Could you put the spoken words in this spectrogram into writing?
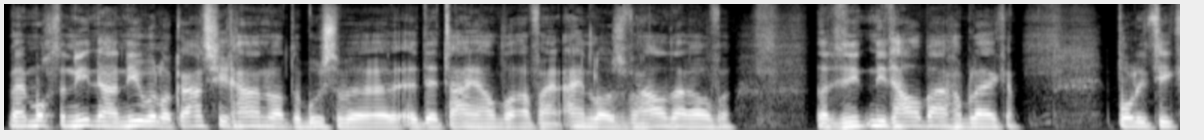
wij mochten niet naar een nieuwe locatie gaan... want dan moesten we eh, detailhandel... of een eindeloze verhaal daarover. Dat is niet, niet haalbaar gebleken. Politiek.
